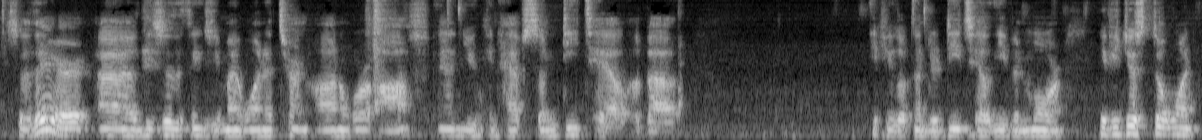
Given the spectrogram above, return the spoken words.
So there, uh, these are the things you might want to turn on or off, and you can have some detail about, if you look under detail even more, if you just don't want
